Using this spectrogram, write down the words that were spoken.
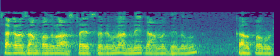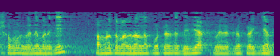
సకల సంపదలు అష్టైశ్వర్యములు అన్ని కామధేనువు కల్పవృక్షము ఇవన్నీ మనకి అమృత మధురంలో పుట్టినటువంటి దివ్యమైనటువంటి ప్రజ్ఞలు.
